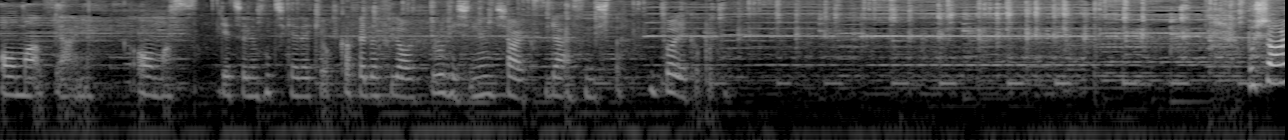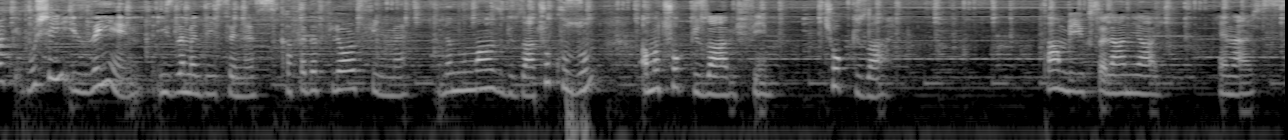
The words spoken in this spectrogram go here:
Olmaz yani. Olmaz. Geçelim hiç gerek yok. Kafede Flor, Ruh eşinin şarkısı gelsin işte. Böyle kapatalım. Bu şarkı, bu şeyi izleyin izlemediyseniz. Kafede Flor filmi. İnanılmaz güzel. Çok uzun ama çok güzel bir film. Çok güzel. Tam bir yükselen yay enerjisi.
